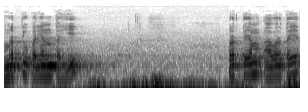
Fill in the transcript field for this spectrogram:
मृत्यु पर्यंत ही प्रत्ययम आवर्तयत,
